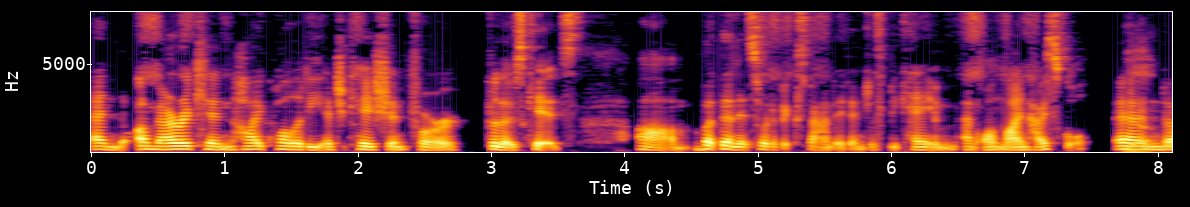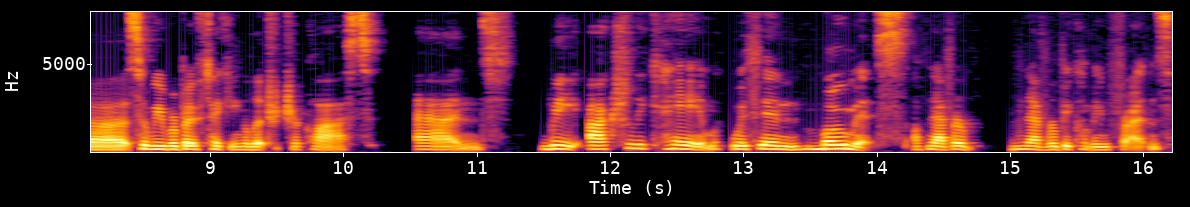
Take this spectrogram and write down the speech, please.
an American high quality education for for those kids. Um, but then it sort of expanded and just became an online high school. And yeah. uh, so we were both taking a literature class, and we actually came within moments of never never becoming friends.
